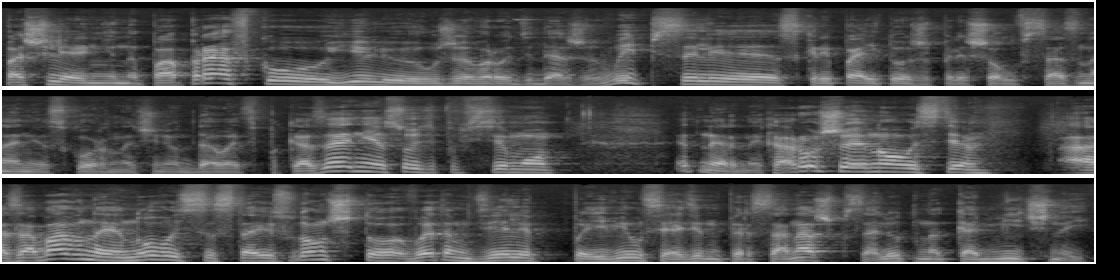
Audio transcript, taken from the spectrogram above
пошли они на поправку. Юлию уже вроде даже выписали. Скрипаль тоже пришел в сознание, скоро начнет давать показания, судя по всему. Это, наверное, хорошие новости. А забавная новость состоит в том, что в этом деле появился один персонаж абсолютно комичный.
